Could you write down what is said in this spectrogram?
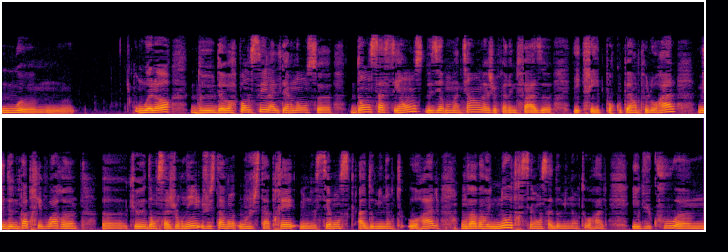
Ou, ou alors d'avoir pensé l'alternance dans sa séance, de dire bon ben tiens là je vais faire une phase écrite pour couper un peu l'oral, mais de ne pas prévoir euh, que dans sa journée, juste avant ou juste après une séance à dominante orale, on va avoir une autre séance à dominante orale. Et du coup, euh,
